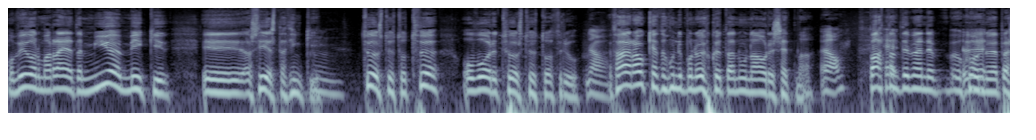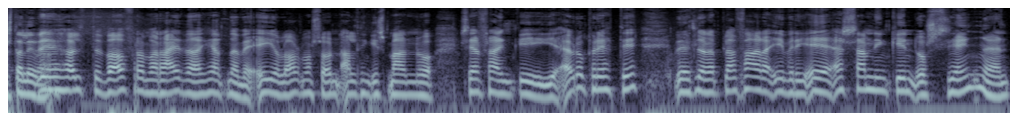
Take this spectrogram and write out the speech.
Og við vorum að ræða þetta mjög mikið e, á síðasta þingi. Mm. 2022 og voru 2023 Já. það er ágætt að hún er búin að aukvölda núna árið setna batandi menni konu er best að lifa Við höldum áfram að ræða hérna með Egil Ormarsson, alþingismann og sérfræðingi í Európarétti. Við ætlum að fara yfir í EES-samningin og Schengen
